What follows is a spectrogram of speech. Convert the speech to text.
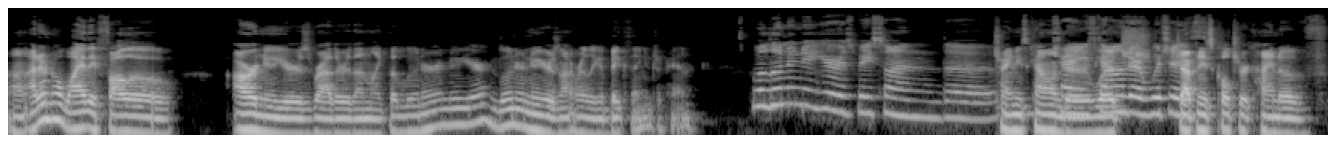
Um, I don't know why they follow our New Year's rather than like the Lunar New Year. Lunar New Year is not really a big thing in Japan. Well, Lunar New Year is based on the Chinese calendar, Chinese which, calendar, which is Japanese culture kind of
